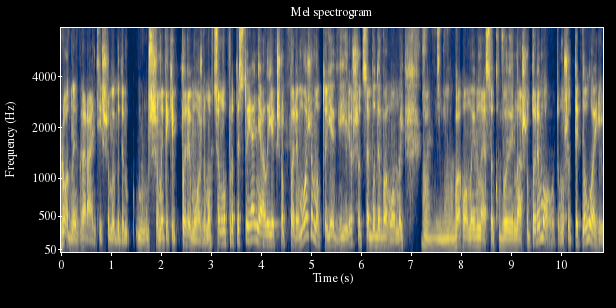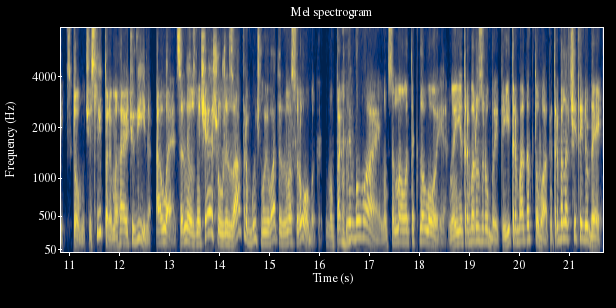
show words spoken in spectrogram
жодних гарантій, що ми будемо, що ми таки переможемо в цьому протистоянні. Але якщо переможемо, то я вірю, що це буде вагомий вагомий внесок в нашу перемогу, тому що технології, в тому числі, перемагають у війнах. Але це не означає, що вже завтра будуть воювати за нас роботи. Ну так не буває. Ну це нова технологія. Ну її треба розробити, її треба адаптувати. Треба навчити людей,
